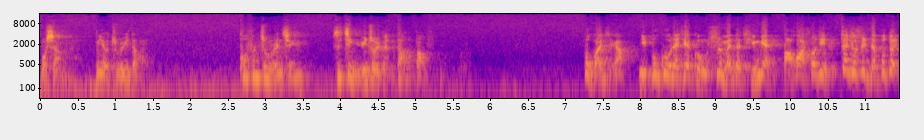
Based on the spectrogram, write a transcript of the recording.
我想你有注意到，过分重人情是经理运作一个很大的包袱。不管怎样，你不顾那些董事们的情面，把话说尽，这就是你的不对。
